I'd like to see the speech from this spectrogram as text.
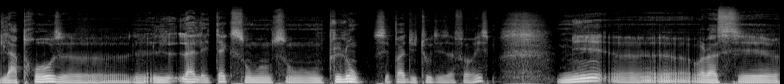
de la prose. là, les textes sont, sont plus longs. C'est pas du tout des aphorismes, mais voilà, c'est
